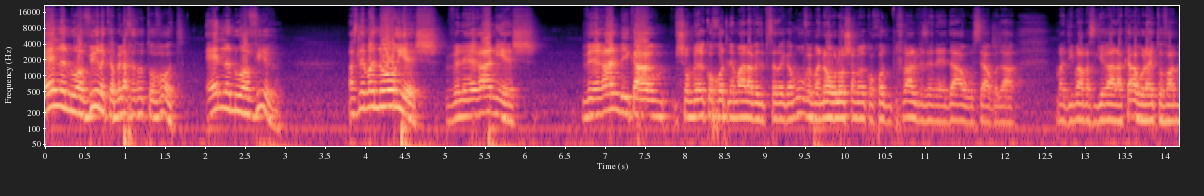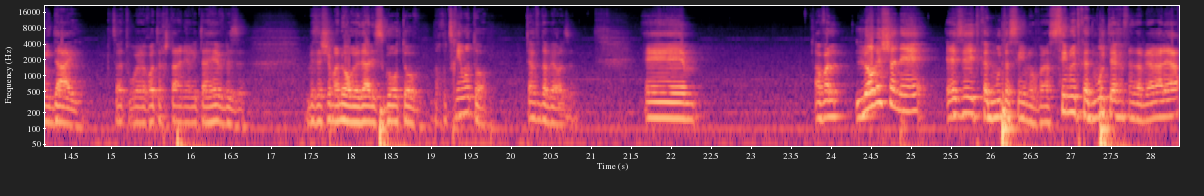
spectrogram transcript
אין לנו אוויר לקבל החלטות טובות. אין לנו אוויר. אז למנור יש, ולערן יש. וערן בעיקר שומר כוחות למעלה וזה בסדר גמור, ומנור לא שומר כוחות בכלל וזה נהדר, הוא עושה עבודה מדהימה בסגירה על הקו, אולי טובה מדי. קצת רוטרשטיינר התאהב בזה. בזה שמנור יודע לסגור טוב. אנחנו צריכים אותו, תכף נדבר על זה. אמ, אבל לא משנה איזה התקדמות עשינו, ועשינו התקדמות, תכף נדבר עליה,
